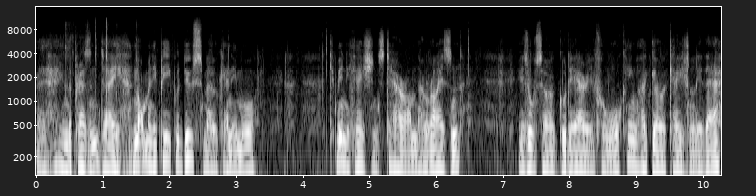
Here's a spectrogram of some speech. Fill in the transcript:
uh, in the present day. Not many people do smoke anymore. Communications tower on the horizon is also a good area for walking. I go occasionally there.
